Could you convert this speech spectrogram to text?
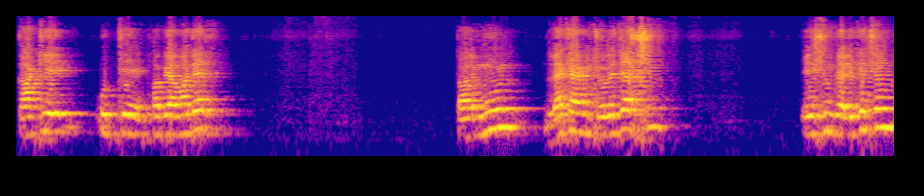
কাটিয়ে উঠতে হবে আমাদের। তাহলে মূল লেখা আমি চলে যাচ্ছি। এই সঙ্গে লিখেছেন,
